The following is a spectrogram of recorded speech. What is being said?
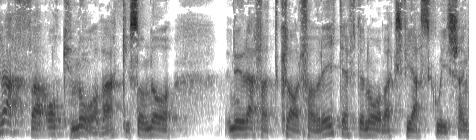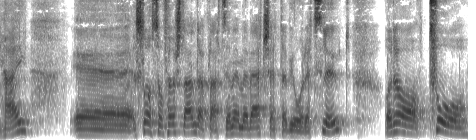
Rafa och Novak som då, nu är Rafa ett klar favorit efter Novaks fiasko i Shanghai. Eh, slåss om första och andra platsen med världsetta vid årets slut. Och då två,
